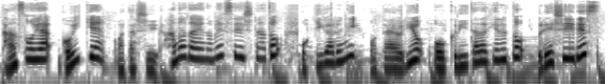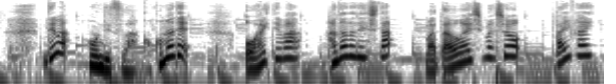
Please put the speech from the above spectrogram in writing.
感想やご意見私花田へのメッセージなどお気軽にお便りをお送りいただけると嬉しい。ですでは本日はここまで。お相手は花田でした。またお会いしましょう。バイバイ。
